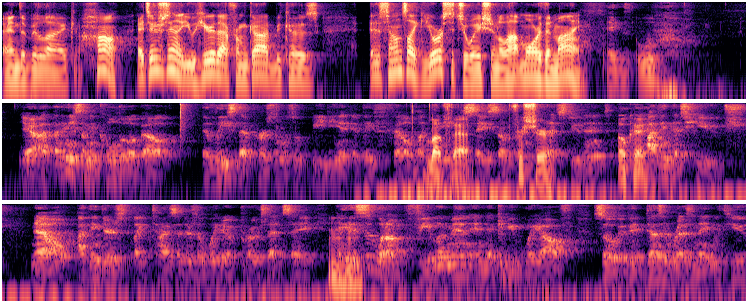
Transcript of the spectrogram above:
And they'll be like, huh, it's interesting that you hear that from God because it sounds like your situation a lot more than mine. Ooh. Yeah, I, I think there's something cool though about at least that person was obedient if they felt like Love they needed that, to say something for sure. to that student. Okay. I think that's huge. Now, I think there's like Ty said, there's a way to approach that and say, Mm-hmm. hey, this is what I'm feeling, man, and it could be way off. So if it doesn't resonate with you,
